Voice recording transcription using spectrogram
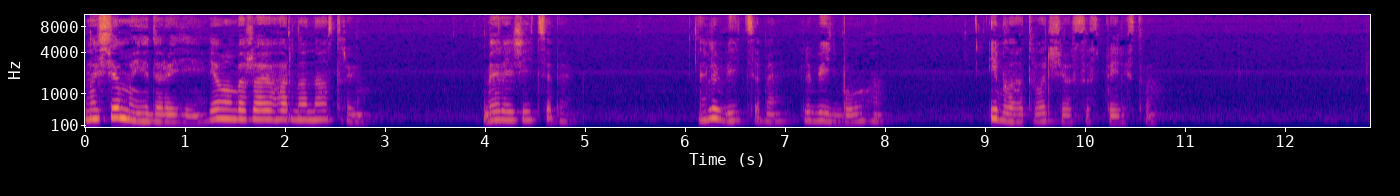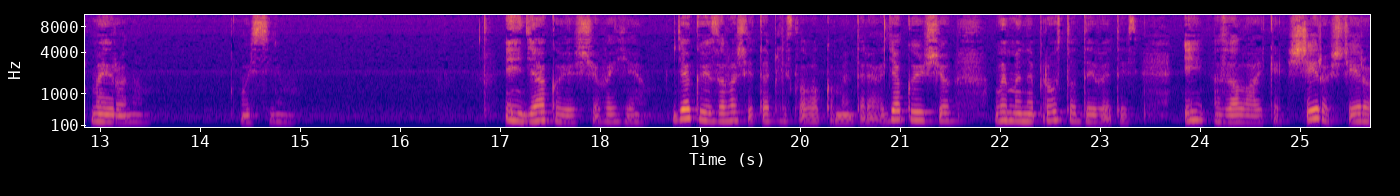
Ну що, мої дорогі, я вам бажаю гарного настрою. Бережіть себе. Любіть себе, любіть Бога і благотворчого суспільства. Миру нам усім. І дякую, що ви є. Дякую за ваші теплі слова в коментарях. Дякую, що ви мене просто дивитесь. І за лайки. Щиро, щиро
